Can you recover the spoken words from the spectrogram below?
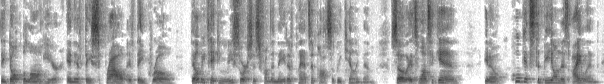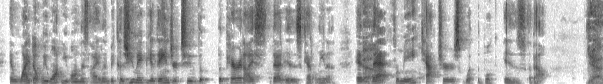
They don't belong here. And if they sprout, if they grow, they'll be taking resources from the native plants and possibly killing them. So it's once again, you know, who gets to be on this island and why don't we want you on this island? Because you may be a danger to the, the paradise that is Catalina. And yeah. that for me captures what the book is about. Yeah,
